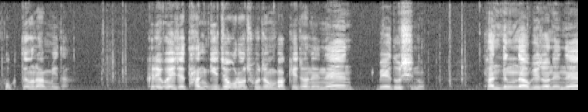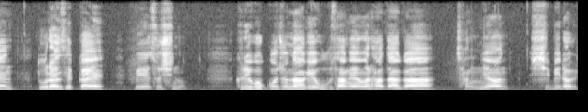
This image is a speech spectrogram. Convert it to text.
폭등을 합니다. 그리고 이제 단기적으로 조정받기 전에는 매도 신호, 반등 나오기 전에는 노란 색깔 매수 신호. 그리고 꾸준하게 우상향을 하다가 작년 11월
